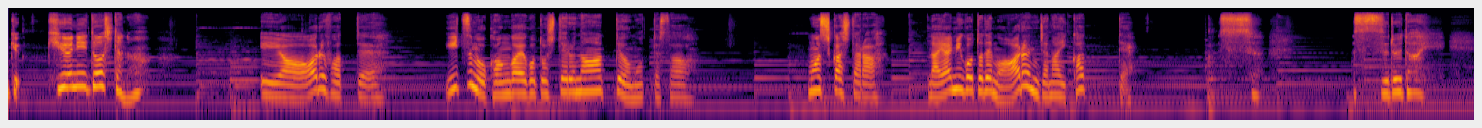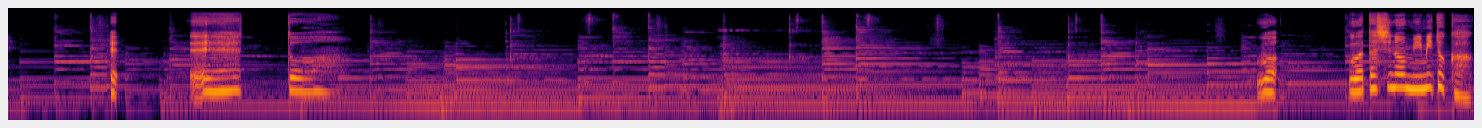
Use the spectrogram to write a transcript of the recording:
き急にどうしたの？いやアルファっていつも考え事してるなって思ってさ。もしかしたら悩み事でもあるんじゃないかって。す鋭い。ええー、っと。わ私の耳とか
